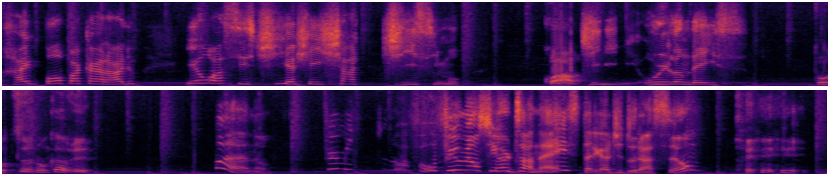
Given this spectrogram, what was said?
hypou pra caralho. Eu assisti e achei chatíssimo. Qual? Que o irlandês. Putz, eu nunca vi. Mano, filme, o filme é um Senhor dos Anéis, tá ligado? De duração.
